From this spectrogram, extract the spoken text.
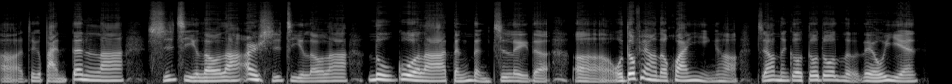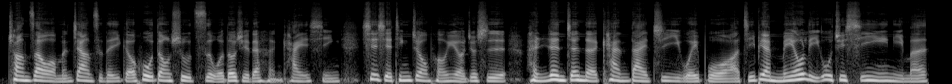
呃这个板凳啦、十几楼啦、二十几楼啦、路过啦等等之类的，呃，我都非常的欢迎哈，只要能够多多留留言，创造我们这样子的一个互动数字，我都觉得很开心。谢谢听众朋友，就是很认真的看待知意微博，即便。没有礼物去吸引你们，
